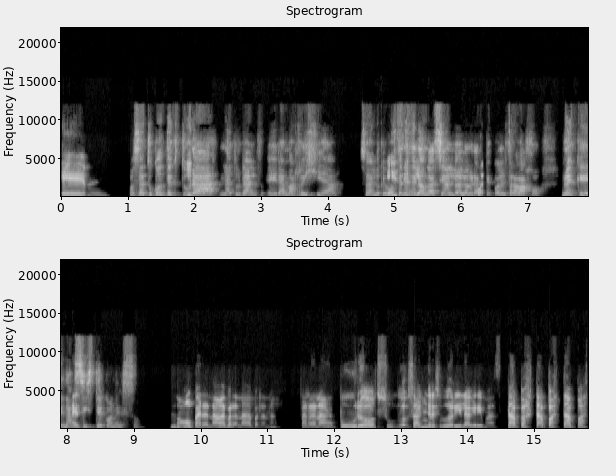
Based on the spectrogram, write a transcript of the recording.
Em, o sea, tu contextura natural era más rígida. O sea, lo que vos tenés de elongación lo lograste con el trabajo. No es que naciste con eso. No, para nada, para nada, para nada. Para nada. Puro sangre, sudor y lágrimas. Tapas, tapas, tapas,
